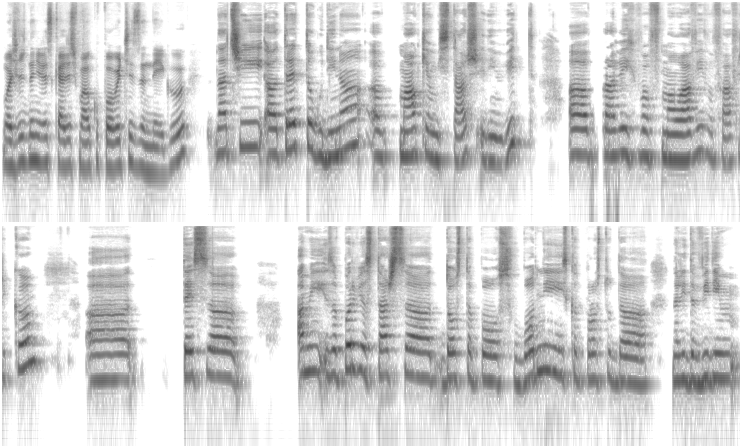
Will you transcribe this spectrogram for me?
Може ли да ни разкажеш малко повече за него? Значи, а, третата година, а, малкият ми стаж, един вид, а, правих в Малави, в Африка. А, те са. Ами, за първия стаж са доста по-свободни и искат просто да, нали, да видим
